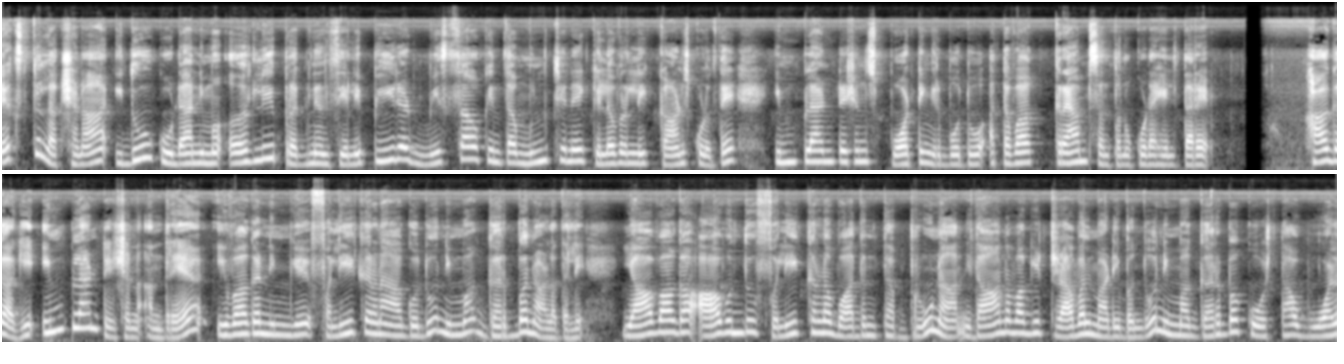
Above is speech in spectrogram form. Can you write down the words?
ನೆಕ್ಸ್ಟ್ ಲಕ್ಷಣ, ಇದು ಕೂಡ ನಿಮ್ಮ ಅರ್ಲಿ ಪ್ರೆಗ್ನೆನ್ಸಿಯಲ್ಲಿ ಪೀರಿಯಡ್ ಮಿಸ್ ಆಗೋಕ್ಕಿಂತ ಮುಂಚೆನೇ ಕೆಲವರಲ್ಲಿ ಕಾಣಿಸ್ಕೊಳ್ಳುತ್ತೆ. ಇಂಪ್ಲಾಂಟೇಷನ್ ಸ್ಪಾಟಿಂಗ್ ಇರ್ಬೋದು ಅಥವಾ ಕ್ರ್ಯಾಂಪ್ಸ್ ಅಂತಲೂ ಕೂಡ ಹೇಳ್ತಾರೆ. ಹಾಗಾಗಿ ಇಂಪ್ಲಾಂಟೇಷನ್ ಅಂದರೆ ಇವಾಗ ನಿಮಗೆ ಫಲೀಕರಣ ಆಗೋದು ನಿಮ್ಮ ಗರ್ಭನಾಳದಲ್ಲಿ. ಯಾವಾಗ ಆ ಒಂದು ಫಲೀಕರಣವಾದಂಥ ಭ್ರೂಣ ನಿಧಾನವಾಗಿ ಟ್ರಾವೆಲ್ ಮಾಡಿ ಬಂದು ನಿಮ್ಮ ಗರ್ಭಕೋಶದ ಒಳ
